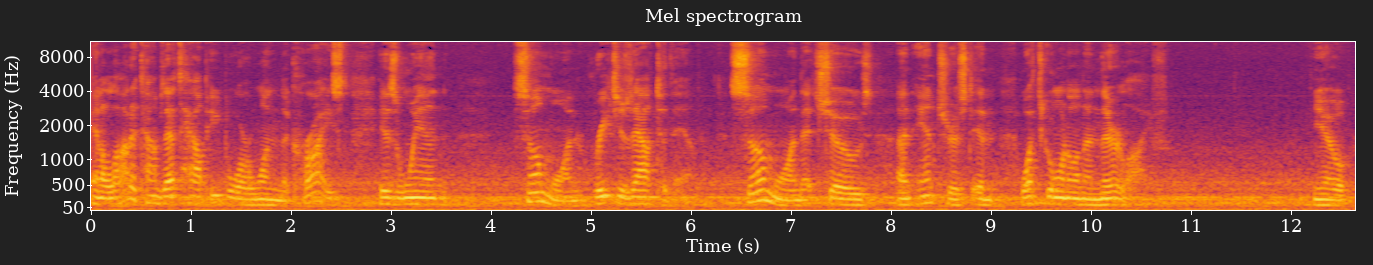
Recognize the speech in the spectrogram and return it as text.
And a lot of times that's how people are won to Christ is when someone reaches out to them, someone that shows an interest in what's going on in their life. You know,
